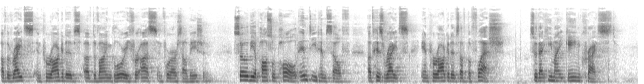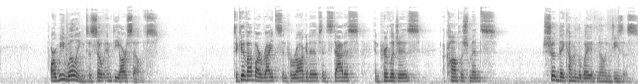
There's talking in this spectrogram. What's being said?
of the rights and prerogatives of divine glory for us and for our salvation, so the Apostle Paul emptied himself of his rights and prerogatives of the flesh so that he might gain Christ. Are we willing to so empty ourselves? To give up our rights and prerogatives and status and privileges, accomplishments, should they come in the way of knowing Jesus?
